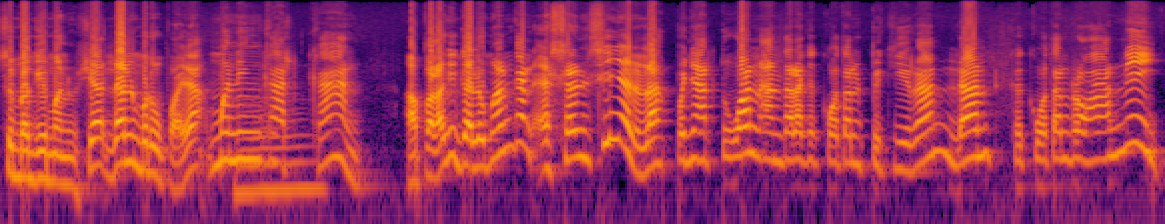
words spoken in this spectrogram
sebagai manusia dan berupaya meningkatkan. Apalagi galungan kan esensinya adalah penyatuan antara kekuatan pikiran dan kekuatan rohani.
